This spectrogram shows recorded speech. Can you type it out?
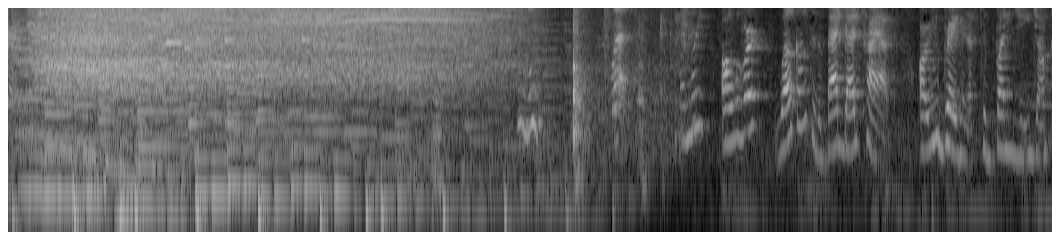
Oliver. What? Emery, Oliver, welcome to the Bad Guys Tryouts. Are you brave enough to bungee jump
